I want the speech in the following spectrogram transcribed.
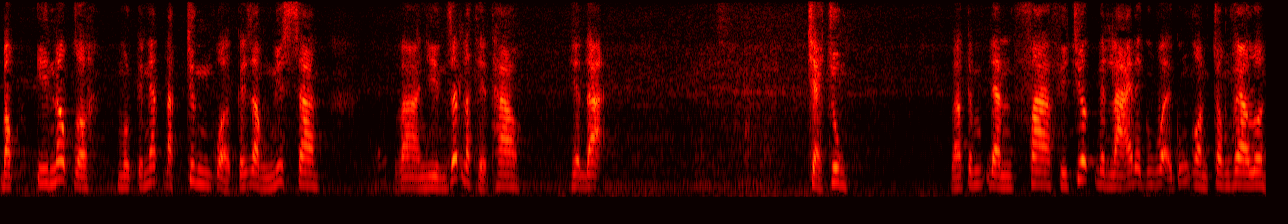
bọc inox rồi một cái nét đặc trưng của cái dòng Nissan và nhìn rất là thể thao hiện đại trẻ trung và cái đèn pha phía trước bên lái đây cũng vậy cũng còn trong veo luôn.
